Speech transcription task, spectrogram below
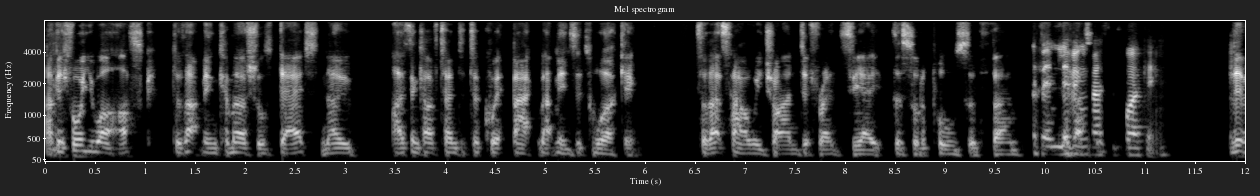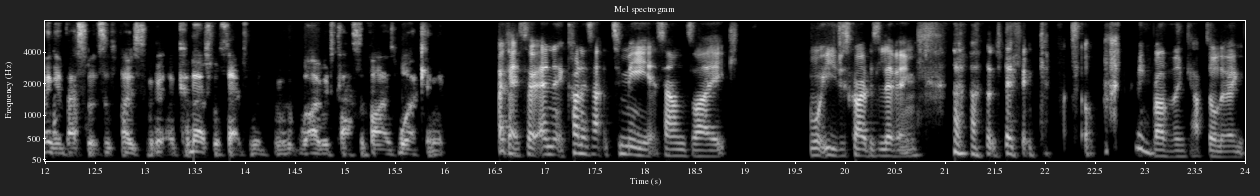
and before you ask does that mean commercials dead no i think i've tended to quit back that means it's working so that's how we try and differentiate the sort of pools of um, as in living versus working living investments as opposed to the commercial sector, what I would classify as working. Okay, so and it kind of to me, it sounds like what you describe as living, living capital, rather than capital living,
